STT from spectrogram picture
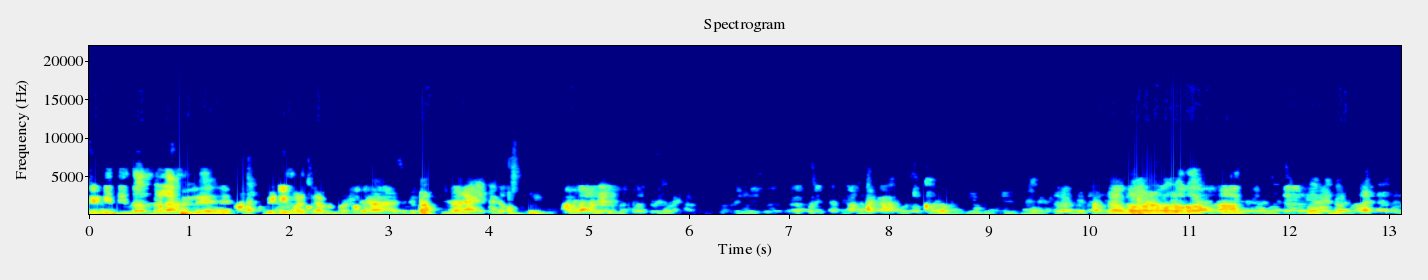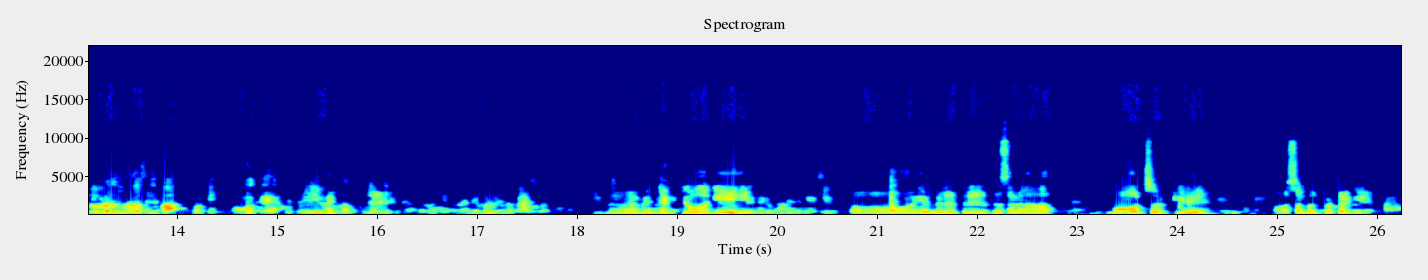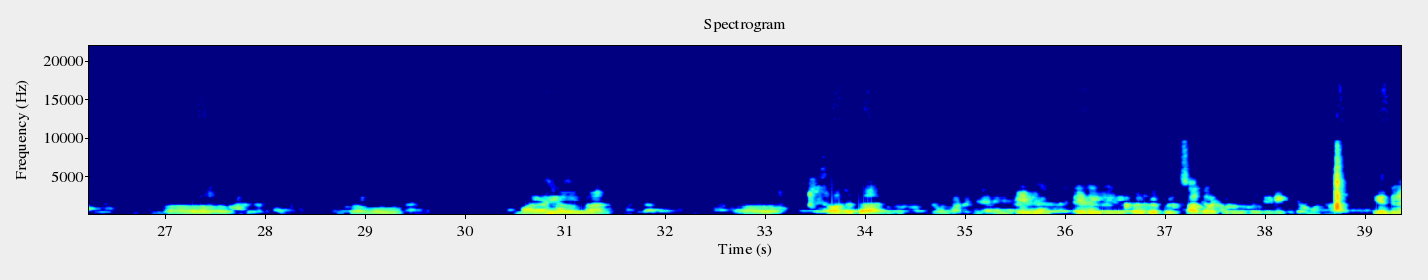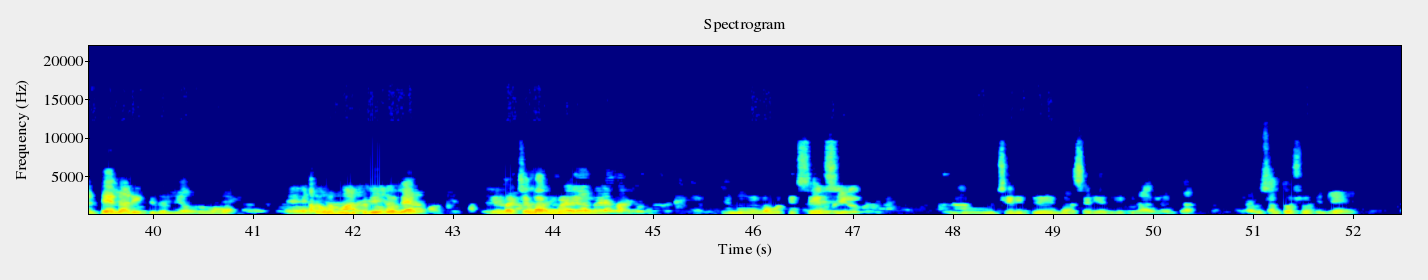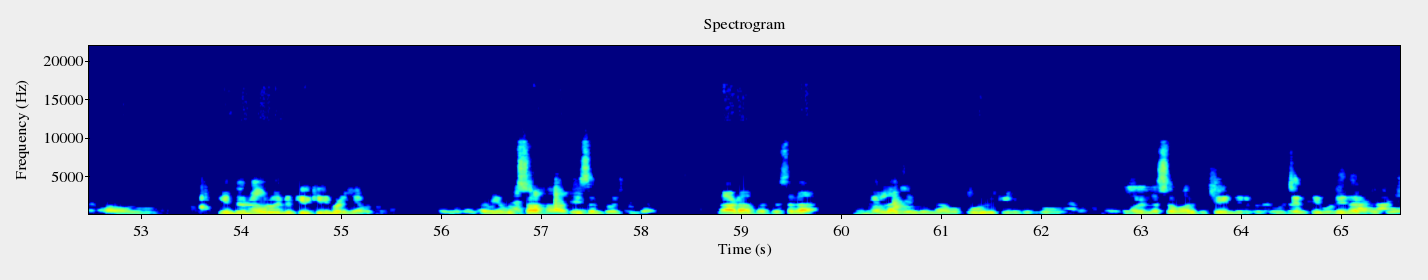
ತಿಂಡಿ ತಿಂದಾದ್ಮೇಲೆ ಆಮೇಲೆ ಮೀಟಿಂಗ್ ಮಾಡ್ತಾರೆ ಆಮೇಲೆ ಮಾಡಿ. ವಿದ್ಯುಕ್ತವಾಗಿ ಎಂದಿನಂತೆ ದಸರಾ ಮಹೋತ್ಸವಕ್ಕೆ ಸಂಬಂಧಪಟ್ಟಾಗೆ ನಾವು ಮಾರಾಣಿಯವರನ್ನ ಆ, ಸ್ವಾಗತ ಹೇಳಿ ಬರಬೇಕು ಸಹಕಾರ ಕೊಡಬೇಕು ಎಂದಿನಂತೆ ಎಲ್ಲಾ ರೀತಿಯಲ್ಲಿ ಅವರು ಲಘುಮುಖದಿಂದಲೇ ಎಲ್ಲ ಚೆನ್ನಾಗಿ ಮಾಡಿ ಜನರೆಲ್ಲ ಒಟ್ಟಿಗೆ ಸೇರಿಸಿ ಒಂದು ಚರಿತ್ರೆಯನ್ನ ಸರಿಯಾದ ರೀತಿಯಲ್ಲಿ ಆಗಲಿ ಅಂತ ಅವರು ಸಂತೋಷವಾಗಿದೆ ಅವರು ಎಂದೂ ಅವರು ಇನ್ನು ಕಿರಿಕಿರಿ ಮಾಡಿಲ್ಲ ಯಾವತ್ತು. ಅದೇ ಉತ್ಸಾಹ, ಅದೇ ಸಂತೋಷದಿಂದ ನಾಡಹಬ್ಬ ದಸರಾ ಎಲ್ಲ ಜನರನ್ನ ನಾವು ಇರಬೇಕು, ಅವರೆಲ್ಲ ಸೌಹಾರ್ದತೆಯಲ್ಲಿರಬೇಕು ಜನತೆಗೆ ಒಳ್ಳೇದಾಗಬೇಕು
